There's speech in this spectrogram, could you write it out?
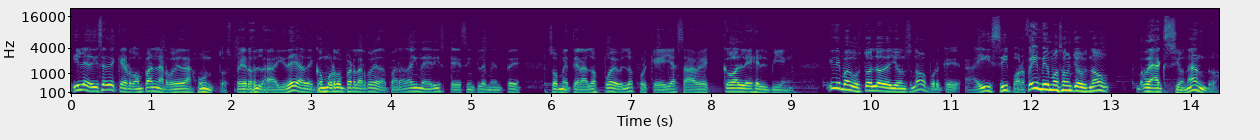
Y le dice de que rompan la rueda juntos, pero la idea de cómo romper la rueda para Daenerys es simplemente someter a los pueblos porque ella sabe cuál es el bien. Y me gustó lo de Jon Snow porque ahí sí, por fin vimos a un Jon Snow reaccionando,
